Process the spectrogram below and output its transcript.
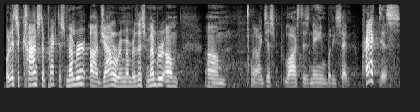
But it's a constant practice. Remember, uh, John will remember this. Remember, um, um, well, I just lost his name, but he said, practice.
